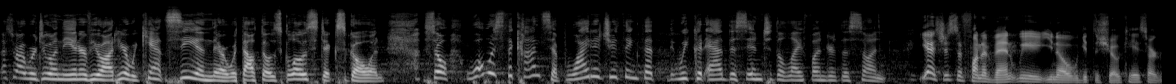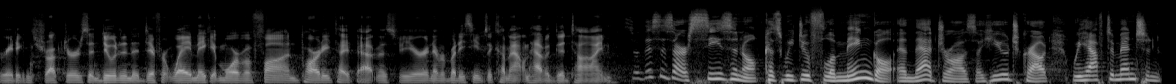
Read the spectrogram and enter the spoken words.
That's why we're doing the interview out here. We can't see in there without those glow sticks going. So, what was the concept? Why did you think that we could add this into the Life Under the Sun? Yeah, it's just a fun event. We, you know, we get to showcase our great instructors and do it in a different way, make it more of a fun party type atmosphere, and everybody seems to come out and have a good time. So this is our seasonal because we do flamingo, and that draws a huge crowd. We have to mention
